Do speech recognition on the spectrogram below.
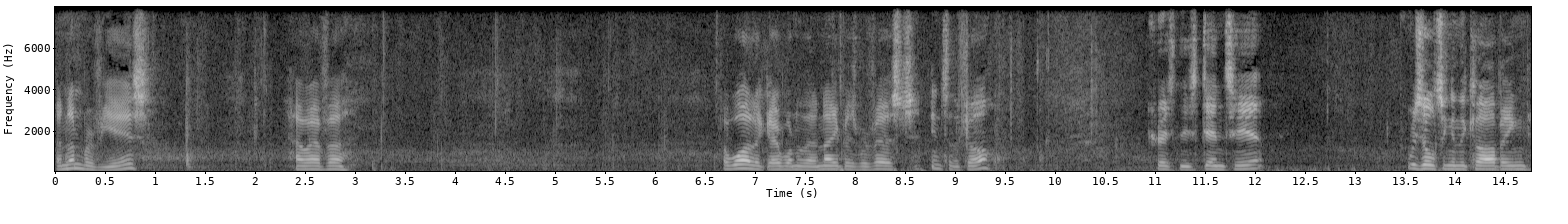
a number of years. However, a while ago one of their neighbours reversed into the car, creating this dent here, resulting in the car being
